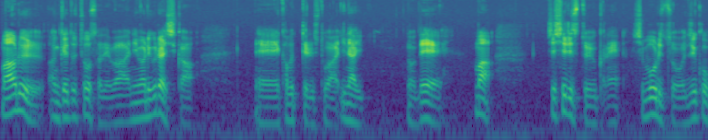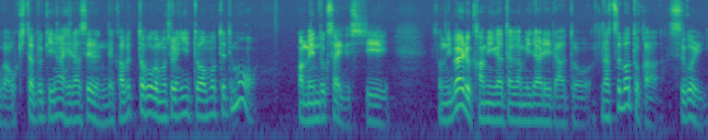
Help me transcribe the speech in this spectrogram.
まあ、あるアンケート調査では2割ぐらいしか、えー、被ってる人がいないのでまあ致死率というかね死亡率を事故が起きた時には減らせるんで被った方がもちろんいいとは思ってても、まあ、面倒くさいですしそのいわゆる髪型が乱れるあと夏場とかすごい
